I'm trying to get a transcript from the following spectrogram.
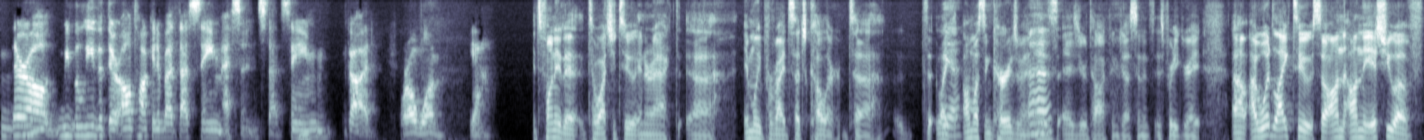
They're all, we believe that they're all talking about that same essence, that same God. we're all one. Yeah. It's funny to to watch you two interact. Uh, Emily provides such color to, to like Yeah. almost encouragement Uh-huh. as as you're talking, Justin. It's, it's pretty great. Um, I would like to. So on on the issue of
